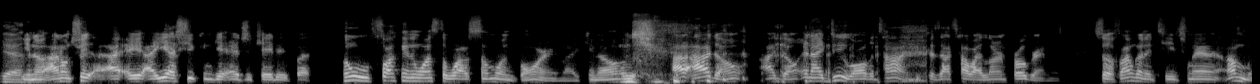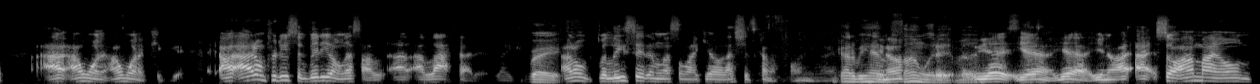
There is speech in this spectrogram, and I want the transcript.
yeah. you know, I don't treat. I, I, I yes, you can get educated, but who fucking wants to watch someone boring? Like, you know, I, I don't, I don't, and I do all the time because that's how I learn programming. So if I'm gonna teach, man, I'm, I, I want, I want to kick it. I, I don't produce a video unless I, I, I laugh at it. Like, right. I don't release it unless I'm like, yo, that shit's kind of funny, man. Got to be having know? fun with it, man. Uh, yeah, yeah, yeah. You know, I, I so I'm my own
